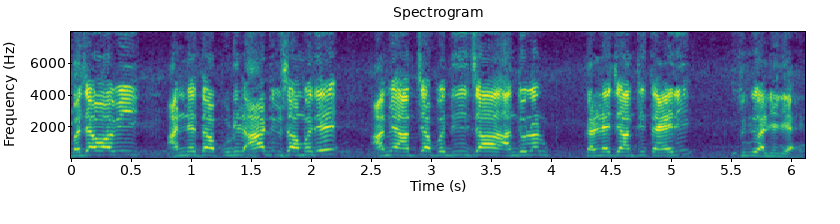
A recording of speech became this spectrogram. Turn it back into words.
बजावावी. अन्यथा पुढील आठ दिवसामध्ये आम्ही आमच्या पद्धतीचा आंदोलन करण्याची आमची तयारी सुरू झालेली आहे.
